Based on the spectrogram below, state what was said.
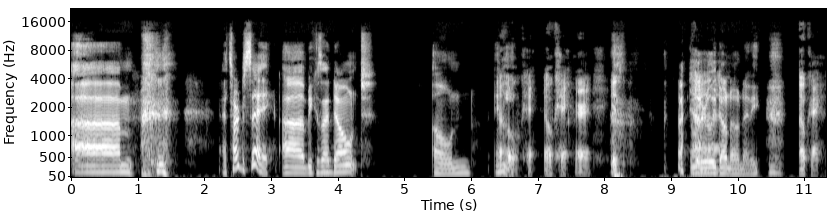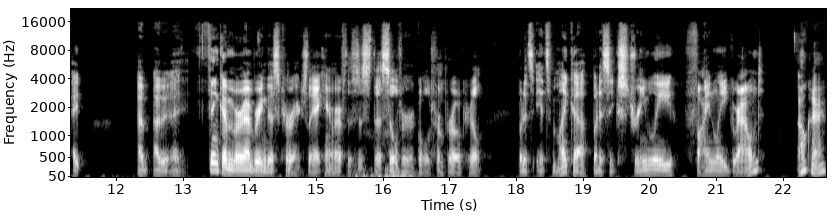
Um, it's hard to say. Uh, because I don't own any. Oh, okay, okay, all right. It, I literally Uh, don't own any. Okay, I, I, I, I think I'm remembering this correctly. I can't remember if this is the silver or gold from Proacryl, but it's it's mica, but it's extremely finely ground, Okay.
